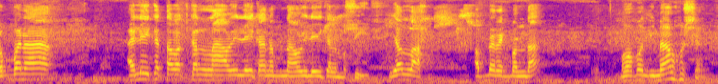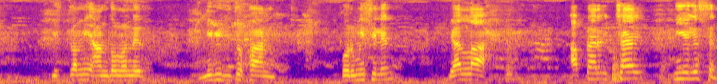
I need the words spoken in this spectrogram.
রব্বানা আলাইকা তাওয়াক্কালনা ওয়া ইলাইকা নাবনা ওয়া ইলাইকাল মাসির ইয়া আল্লাহ আপনার এক বান্দা মোহাম্মদ ইমাম হোসেন ইসলামী আন্দোলনের নিবেদিত ফান কর্মী ছিলেন। ইয়া আল্লাহ আপনার ইচ্ছায় নিয়ে গেছেন।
